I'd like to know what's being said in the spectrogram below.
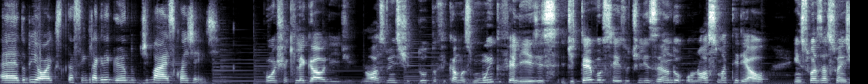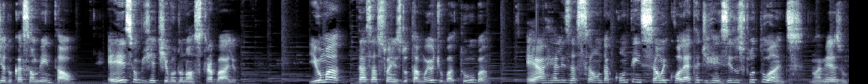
é, do Bioix, que está sempre agregando demais com a gente. Poxa, que legal, Lid. Nós do Instituto ficamos muito felizes de ter vocês utilizando o nosso material em suas ações de educação ambiental. É esse o objetivo do nosso trabalho. E uma das ações do Tamoio de Ubatuba é a realização da contenção e coleta de resíduos flutuantes, não é mesmo?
